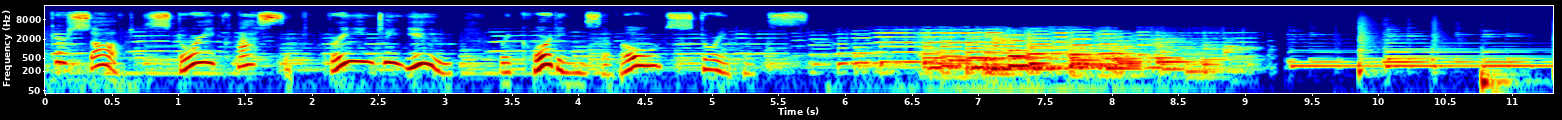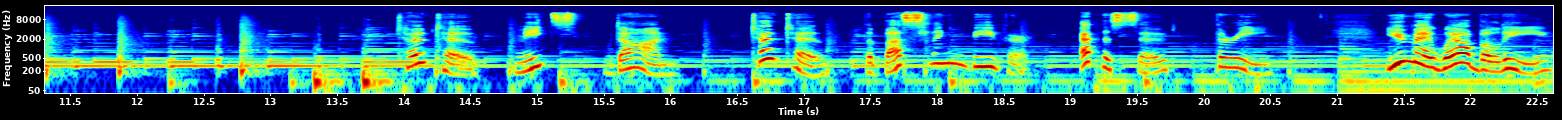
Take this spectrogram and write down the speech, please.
Makersoft Story Classic, bringing to you recordings of old storybooks. Toto meets Don. Toto, the Bustling Beaver, Episode 3. You may well believe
